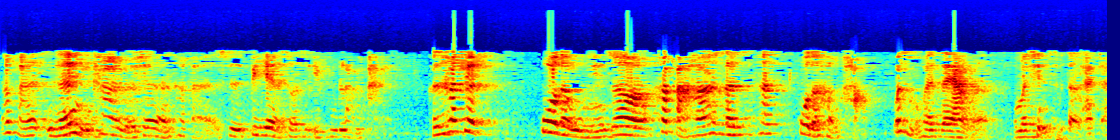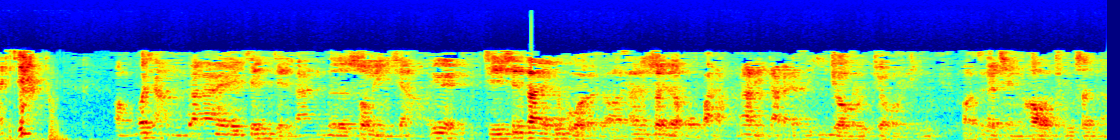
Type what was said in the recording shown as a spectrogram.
那反正可能你看到有些人，他反而是毕业的时候是一副烂牌，可是他却过了五年之后，他把他人他过得很好，为什么会这样呢？我们请师德来讲一下。好，我想大概先简单的说明一下，因为其实现在如果呃三十岁的伙伴，那你大概是一九九零呃这个前后出生的，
